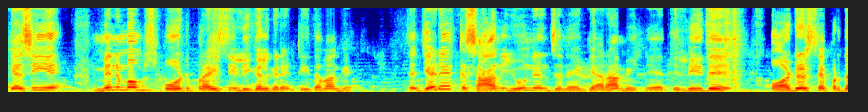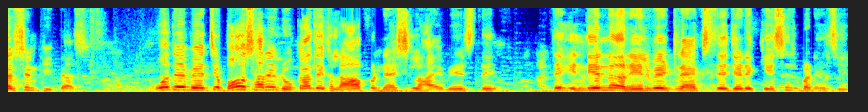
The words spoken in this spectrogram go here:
ਕਿ ਅਸੀਂ ਮਿਨੀਮਮ ਸਪੋਰਟ ਪ੍ਰਾਈਸ ਦੀ ਲੀਗਲ ਗਾਰੰਟੀ ਦੇਵਾਂਗੇ। ਤੇ ਜਿਹੜੇ ਕਿਸਾਨ ਯੂਨੀਅਨਸ ਨੇ 11 ਮਹੀਨੇ ਦਿੱਲੀ ਦੇ ਬਾਰਡਰਸ ਤੇ ਪ੍ਰਦਰਸ਼ਨ ਕੀਤਾ ਸੀ ਉਹਦੇ ਵਿੱਚ ਬਹੁਤ ਸਾਰੇ ਲੋਕਾਂ ਦੇ ਖਿਲਾਫ ਨੈਸ਼ਨਲ ਹਾਈਵੇਜ਼ ਤੇ ਤੇ ਇੰਡੀਅਨ ਰੇਲਵੇ ਟਰੈਕਸ ਤੇ ਜਿਹੜੇ ਕੇਸਿਸ ਬਣੇ ਸੀ,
